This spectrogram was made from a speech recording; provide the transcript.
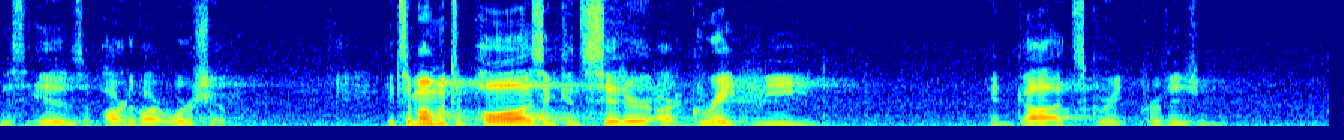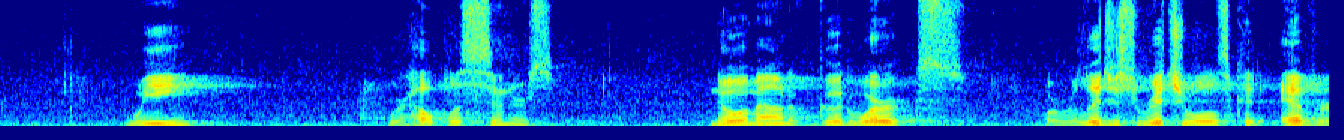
This is a part of our worship. It's a moment to pause and consider our great need and God's great provision. We were helpless sinners. No amount of good works or religious rituals could ever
